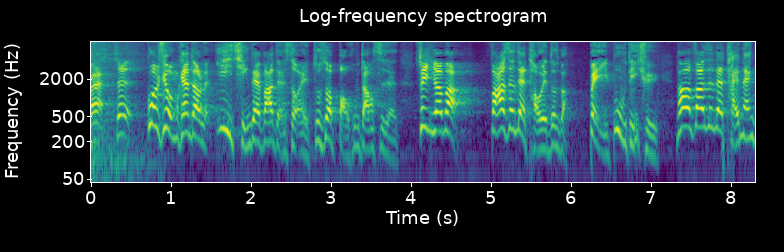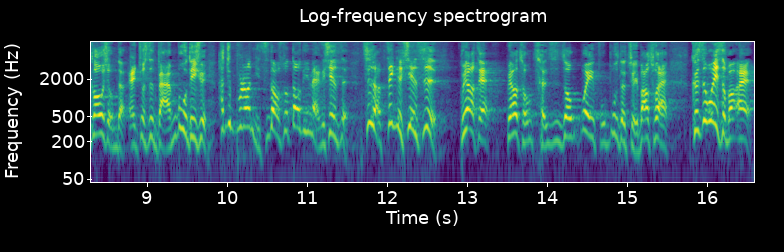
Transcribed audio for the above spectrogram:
喂，这过去我们看到了疫情在发展的时候，哎，就是要保护当事人，所以你知道吗？发生在桃园都是什么北部地区，然后发生在台南、高雄的，哎，就是南部地区，他就不让你知道说到底哪个县市，至少这个县市不要在不要从陈时中卫福部的嘴巴出来。可是为什么？哎，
